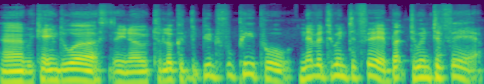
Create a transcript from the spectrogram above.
Uh, we came to Earth, you know, to look at the beautiful people, never to interfere, but to interfere.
